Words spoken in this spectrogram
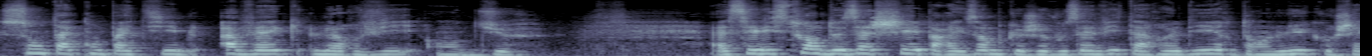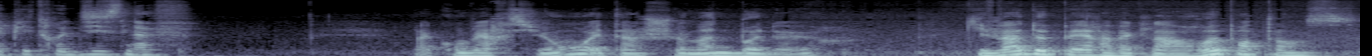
sont incompatibles avec leur vie en Dieu. Euh, c'est l'histoire de Zachée, par exemple, que je vous invite à relire dans Luc au chapitre 19. La conversion est un chemin de bonheur qui va de pair avec la repentance.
